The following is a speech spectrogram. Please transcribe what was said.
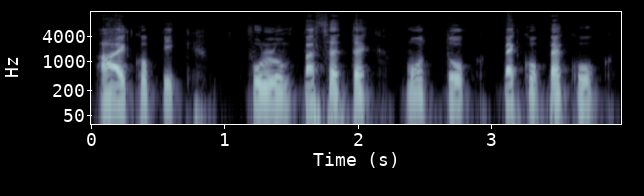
Ájkopik, fullumpaszetek, mottok, pekopekók,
